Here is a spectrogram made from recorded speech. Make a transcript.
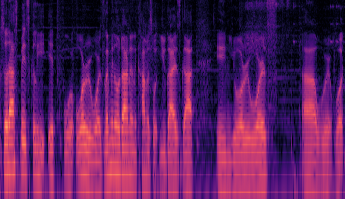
So that's basically it for our rewards. Let me know down in the comments what you guys got in your rewards. Uh, what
